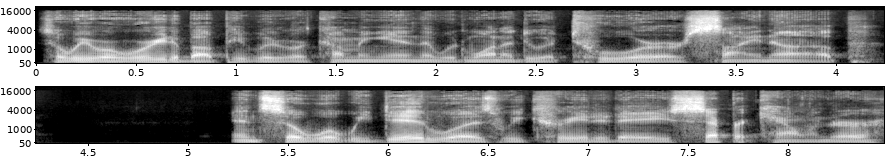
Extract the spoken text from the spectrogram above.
So we were worried about people who were coming in that would want to do a tour or sign up. And so what we did was we created a separate calendar.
